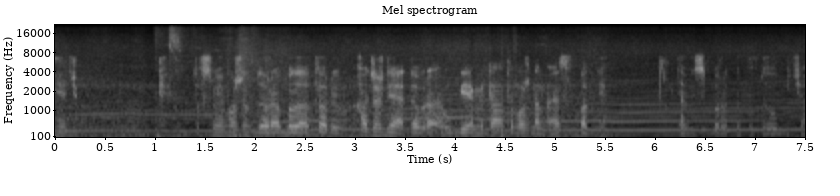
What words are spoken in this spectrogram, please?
jedźmy. To w sumie można do laboratorium. Chociaż nie, dobra, ubijemy tam, to może nam S wpadnie. Tam jest sporo typów do ubicia.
